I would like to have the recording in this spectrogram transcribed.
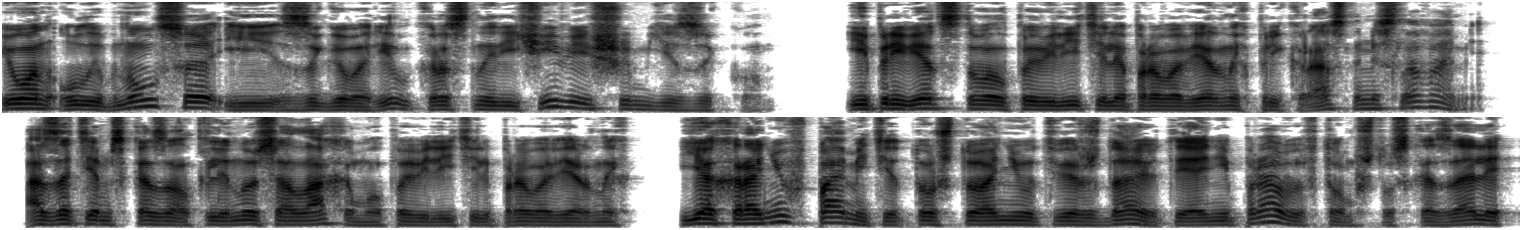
И он улыбнулся и заговорил красноречивейшим языком, и приветствовал повелителя правоверных прекрасными словами, а затем сказал, клянусь Аллахом, о повелитель правоверных, я храню в памяти то, что они утверждают, и они правы в том, что сказали,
